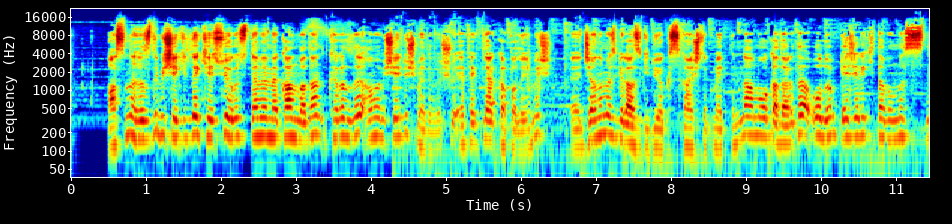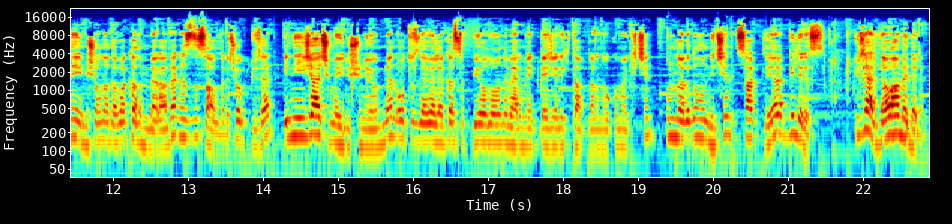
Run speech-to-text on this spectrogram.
Aslında hızlı bir şekilde kesiyoruz. Dememe kalmadan kırıldı ama bir şey düşmedi mi? Şu efektler kapalıymış. E, canımız biraz gidiyor kıskançlık metninde ama o kadar da olur. Beceri kitabımız neymiş ona da bakalım beraber. Hızlı saldırı çok güzel. Bir ninja açmayı düşünüyorum ben. 30 levele kasıp biyoloğunu vermek beceri kitaplarını okumak için. Bunları da onun için saklayabiliriz. Güzel devam edelim.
